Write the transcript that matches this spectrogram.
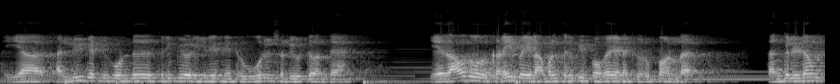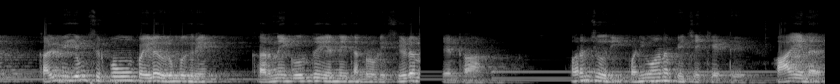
ஐயா கல்வி கற்றுக்கொண்டு திரும்பி வருகிறேன் என்று ஊரில் சொல்லிவிட்டு வந்தேன். ஏதாவது ஒரு கடை பயிலாமல் திரும்பி போக எனக்கு விருப்பம் இல்லை. தங்களிடம் கல்வியும் சிற்பமும் பயில விரும்புகிறேன். கருணை கூர்ந்து என்னை தங்களுடைய சீடன் என்றான். பரஞ்சோதி பணிவான பேச்சை கேட்டு ஆயனர்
